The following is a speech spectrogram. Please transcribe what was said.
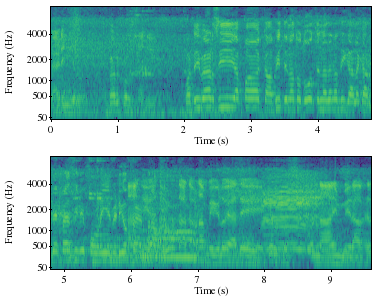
ਬੈੜ ਹੀ ਉਹ ਬਿਲਕੁਲ। ਹਾਂਜੀ। ਵੱਡੀ ਬੈੜ ਸੀ ਆਪਾਂ ਕਾਫੀ ਦਿਨਾਂ ਤੋਂ ਦੋ ਤਿੰਨ ਦਿਨਾਂ ਦੀ ਗੱਲ ਕਰਦੇ ਪਏ ਸੀ ਵੀ ਪਾਉਣੀ ਹੈ ਵੀਡੀਓ ਭੈਣ ਭਰਾਵਾਂ ਨੂੰ। ਤੁਹਾਡਾ ਉਹਨਾਂ ਮੇਲ ਹੋਇਆ ਤੇ ਉਹ ਨਾ ਹੀ ਮੇਰਾ ਫਿਰ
